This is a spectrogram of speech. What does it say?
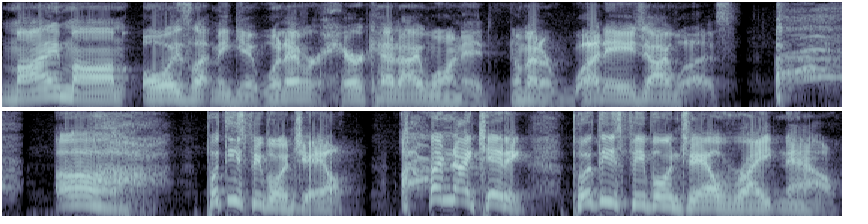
my mom always let me get whatever haircut I wanted, no matter what age I was. oh, Put these people in jail. I'm not kidding. Put these people in jail right now.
